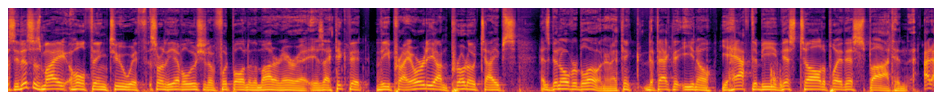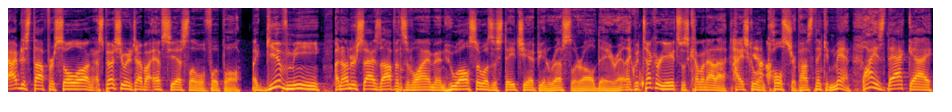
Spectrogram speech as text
See, this is my whole thing too with sort of the evolution of football into the modern era is I think that the priority on prototypes has been overblown. And I think the fact that, you know, you have to be this tall to play this spot. And I, have just thought for so long, especially when you talk about FCS level football, like give me an undersized offensive lineman who also was a state champion wrestler all day, right? Like when Tucker Yates was coming out of high school in Colstrip, I was thinking, man, why is that guy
